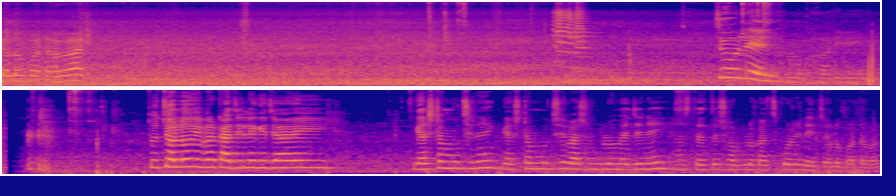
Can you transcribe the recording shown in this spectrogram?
চলো ফটাফট। চলে এলাম ঘরে। তো চলো এবার কাজে লেগে যাই। গ্যাসটা মুছে নেই, গ্যাসটা মুছে বাসনগুলো মেজে নেই, আস্তে আস্তে সবগুলো কাজ করে নেই, চলো ফটাফট।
